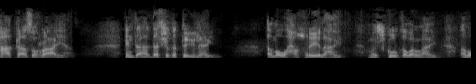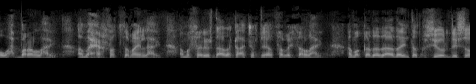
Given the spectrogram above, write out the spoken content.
maxaa kaasoo raacaya. Intaa haddaad shaqo tegi lahayd ama wax akhriyi lahayd ama iskuul qaban lahayd ama wax baran lahayd ama xirfad samayn lahayd ama sariirtaada kaa jabtay aad samaysan lahayd ama qadadaada intaad ku sii ordayso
